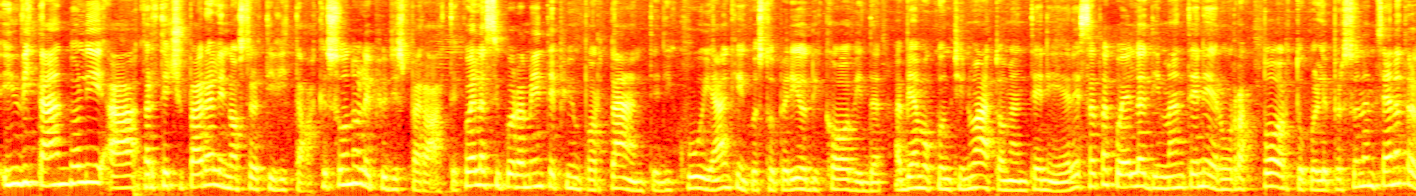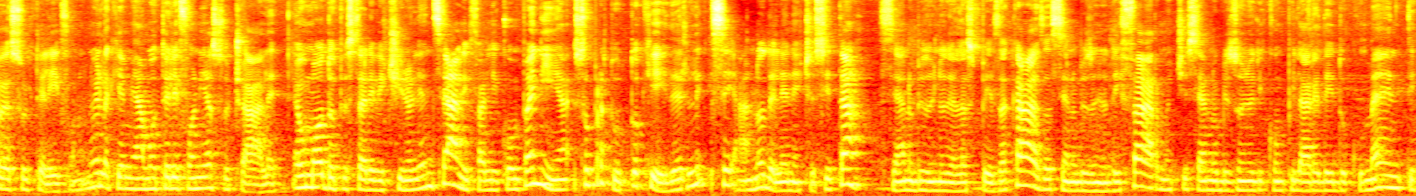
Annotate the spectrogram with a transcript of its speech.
invitandoli a partecipare alle nostre attività, che sono le più disparate. Quella sicuramente più importante, di cui anche in questo periodo di Covid abbiamo continuato a mantenere, è stata quella di mantenere un rapporto con le persone anziane attraverso il telefono. Noi la chiamiamo telefonia sociale. È un modo per stare vicino agli anziani, fargli compagnia e soprattutto soprattutto chiedergli se hanno delle necessità, se hanno bisogno della spesa a casa, se hanno bisogno dei farmaci, se hanno bisogno di compilare dei documenti,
